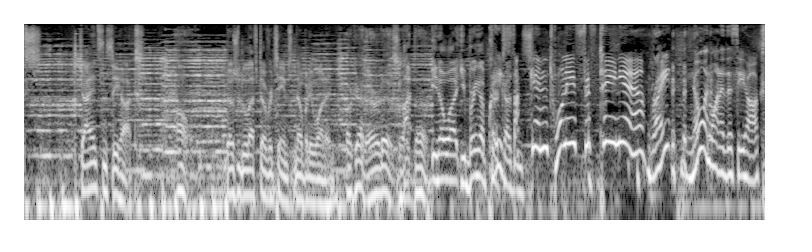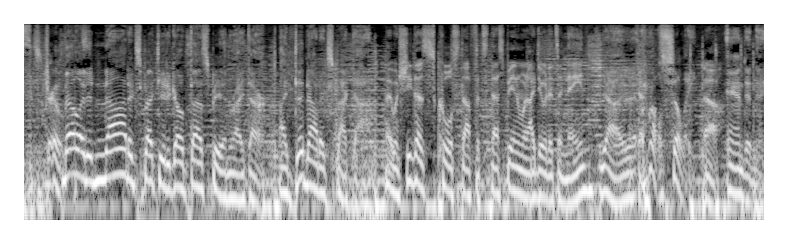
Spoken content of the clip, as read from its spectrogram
Seahawks. Giants and Seahawks. Oh, Those were the leftover teams nobody wanted. okay, there it is, right there. You know what? You bring up Kirk They Cousins. suck in 2015, yeah, right? no one wanted the Seahawks. It's true. Mel, I did not expect you to go thespian right there. I did not expect that. Hey, When she does cool stuff, it's thespian. When I do it, it's a name. Yeah, yeah. well, silly. Oh. And in name.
